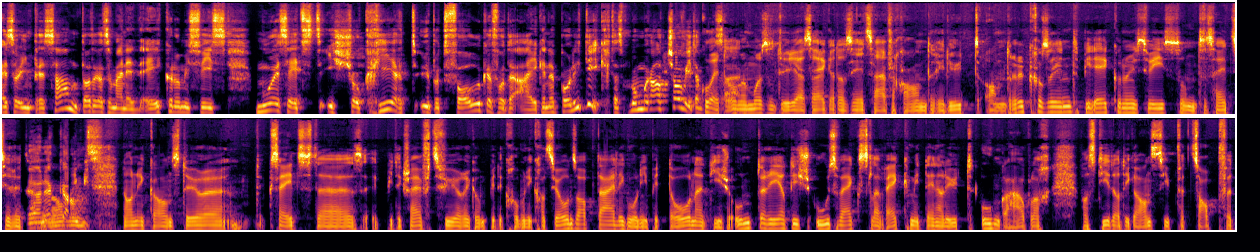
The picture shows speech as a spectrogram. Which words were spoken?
also interessant, oder? Also meine Economy Suisse muss jetzt, ist schockiert über die Folgen von der eigenen Politik. Das muss man halt schon wieder Gut, sagen. und man muss natürlich auch sagen, dass jetzt einfach andere Leute am Drücker sind bei der Economy Suisse und das hat sich jetzt ja, nicht noch, nicht, noch, nicht, ganz durchgesetzt äh, bei der Geschäftsführung und bei der Kommunikationsabteilung, wo ich betone, die ist unterirdisch, auswechseln, weg mit diesen Leuten. Unglaublich, was die da die ganze Zeit verzapfen,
